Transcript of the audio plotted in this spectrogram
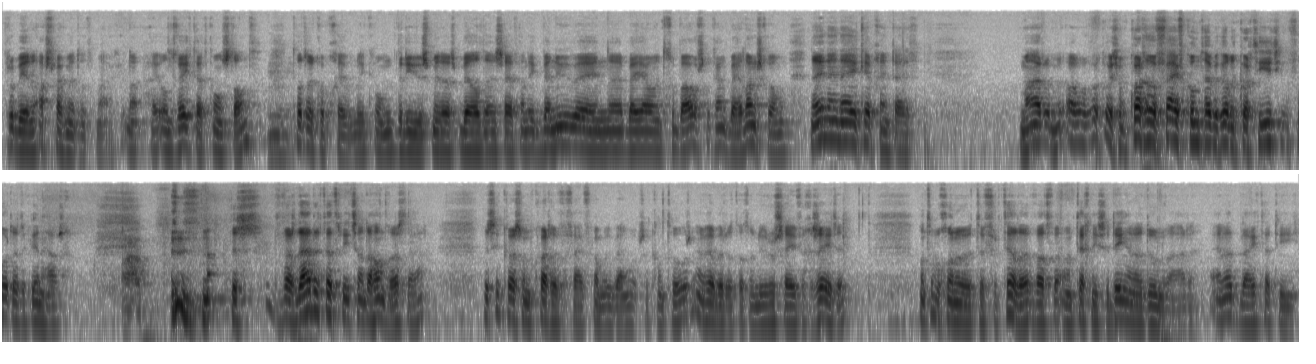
probeerde een afspraak met hem te maken. Nou, hij ontweek dat constant, mm -hmm. tot ik op een gegeven moment om drie uur s middags belde en zei van, ik ben nu in, bij jou in het gebouw, zo kan ik bij je langskomen. Nee, nee, nee, ik heb geen tijd. Maar als je om kwart over vijf komt, heb ik wel een kwartiertje voordat ik in huis ga. Wow. nou, dus het was duidelijk dat er iets aan de hand was daar. Dus ik was om kwart over vijf kwam ik bij hem op zijn kantoor en we hebben er tot een uur of zeven gezeten. Want toen begonnen we te vertellen wat we aan technische dingen aan het doen waren. En het blijkt dat hij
